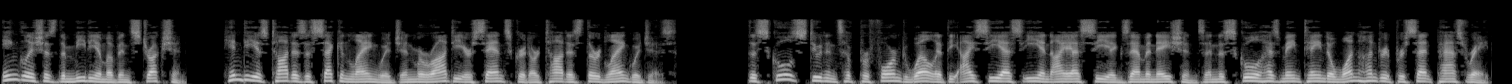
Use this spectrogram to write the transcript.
English is the medium of instruction. Hindi is taught as a second language and Marathi or Sanskrit are taught as third languages. The school's students have performed well at the ICSE and ISC examinations and the school has maintained a 100% pass rate.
